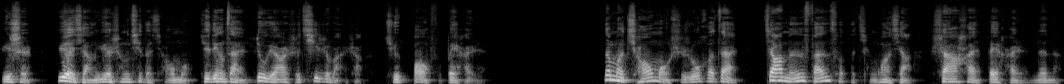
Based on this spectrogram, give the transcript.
于是越想越生气的乔某决定在六月二十七日晚上去报复被害人。那么乔某是如何在家门反锁的情况下杀害被害人的呢？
